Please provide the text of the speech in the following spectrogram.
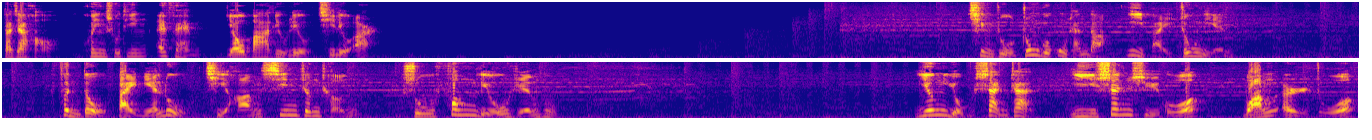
大家好，欢迎收听 FM 幺八六六七六二。庆祝中国共产党一百周年，奋斗百年路，启航新征程，数风流人物，英勇善战，以身许国，王尔琢。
